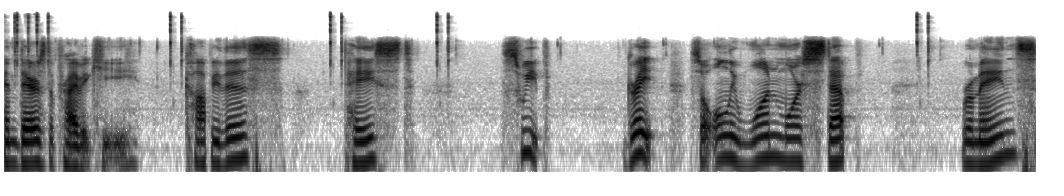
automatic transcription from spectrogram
and there's the private key copy this, paste, sweep. Great. So only one more step remains,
